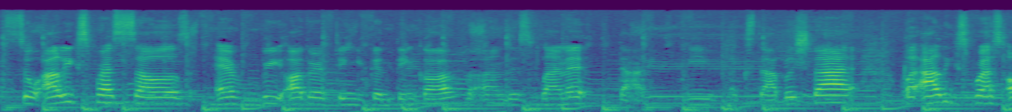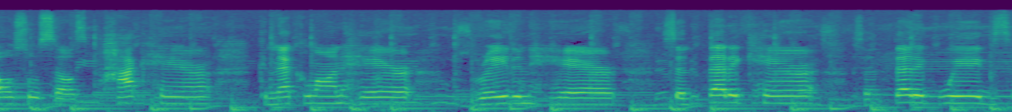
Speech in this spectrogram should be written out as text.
so AliExpress sells every other thing you can think of on this planet that we've established that. But AliExpress also sells pack hair, Kanekalon hair, braided hair, synthetic hair, synthetic wigs,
